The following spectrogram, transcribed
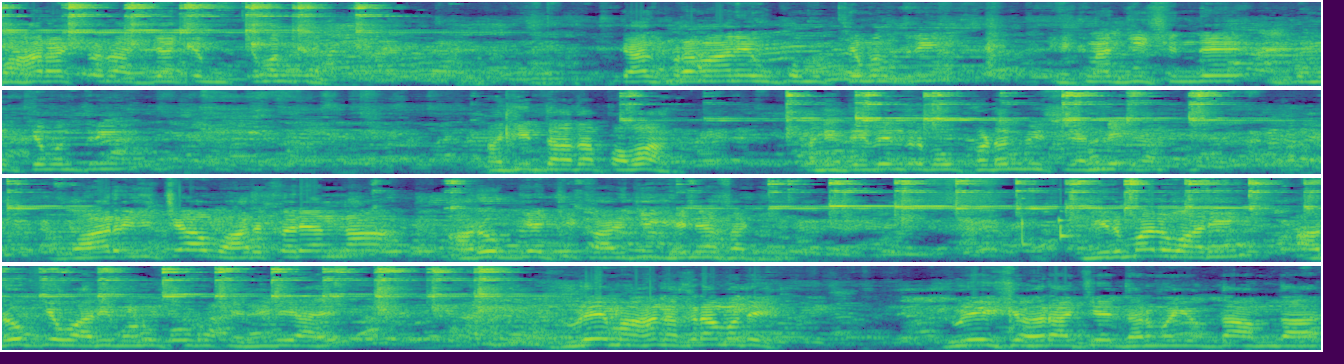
महाराष्ट्र राज्याचे मुख्यमंत्री त्याचप्रमाणे उपमुख्यमंत्री एकनाथजी शिंदे उपमुख्यमंत्री अजितदादा पवार आणि देवेंद्र भाऊ फडणवीस यांनी वारीच्या वारकऱ्यांना आरोग्याची काळजी घेण्यासाठी निर्मल वारी आरोग्य वारी म्हणून सुरू केलेली आहे. धुळे महानगरामध्ये धुळे शहराचे धर्मयोद्धा आमदार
